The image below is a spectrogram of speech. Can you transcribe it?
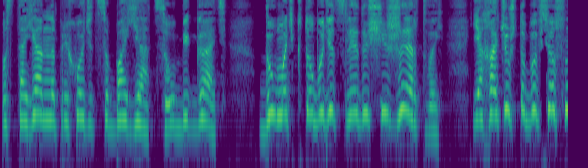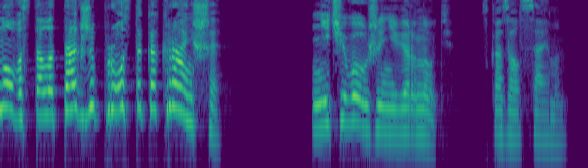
Постоянно приходится бояться, убегать, думать, кто будет следующей жертвой. Я хочу, чтобы все снова стало так же просто, как раньше. Ничего уже не вернуть. сказал Саймон.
